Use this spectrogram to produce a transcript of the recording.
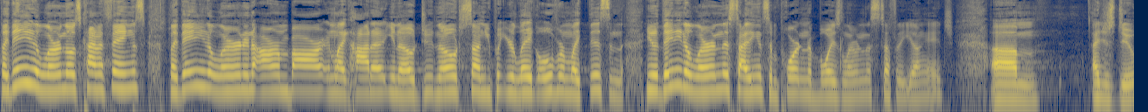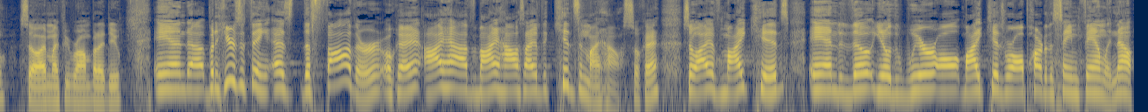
Like, they need to learn those kind of things. Like, they need to learn an arm bar and, like, how to, you know, do, no, son, you put your leg over them like this. And, you know, they need to learn this. I think it's important that boys learn this stuff at a young age. Um, I just do, so I might be wrong, but I do. And uh, but here's the thing: as the father, okay, I have my house. I have the kids in my house, okay. So I have my kids, and though you know we're all my kids were all part of the same family. Now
